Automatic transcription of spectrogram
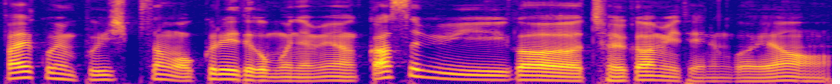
파이코인 V13 업그레이드가 뭐냐면 가스비가 절감이 되는 거예요.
